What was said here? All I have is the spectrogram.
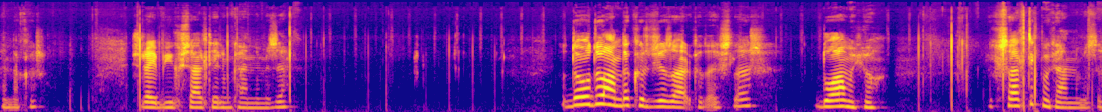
Sen kır. Şurayı bir yükseltelim kendimize. Doğduğu anda kıracağız arkadaşlar. Doğamıyor. Yükselttik mi kendimizi?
